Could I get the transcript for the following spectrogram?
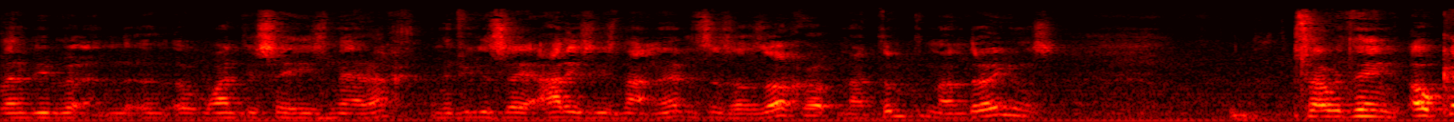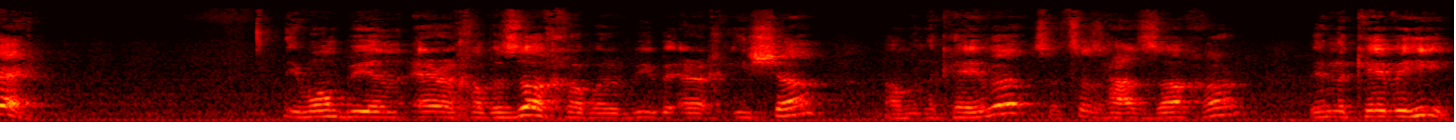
then be uh, want to say he's nerach, and if you can say aris he's not nerach, it says hazacher, not tumtum, androgynos. So I would think, okay, it won't be an erich of a zacher, but it will be the erich isha, um, in the keva, so it says hazacher, in the keva he,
